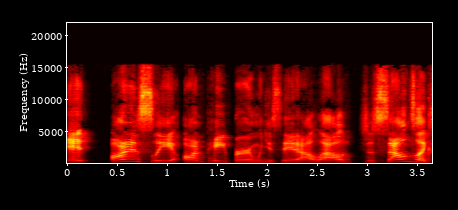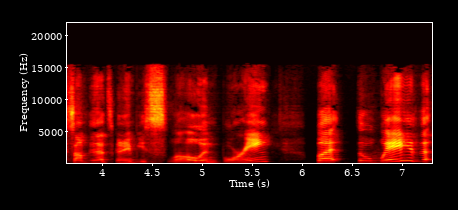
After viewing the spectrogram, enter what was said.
it honestly on paper and when you say it out loud just sounds like something that's going to be slow and boring but the way that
